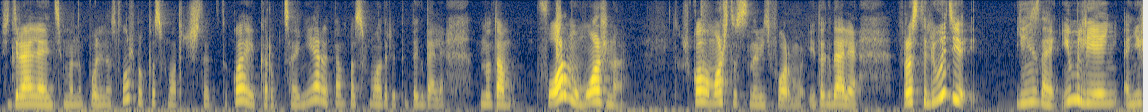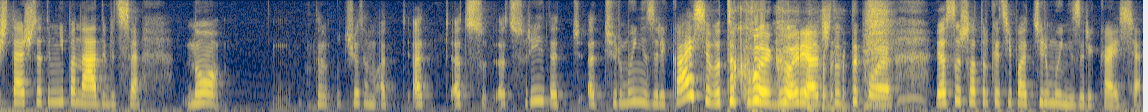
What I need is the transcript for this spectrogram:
Федеральная антимонопольная служба посмотрит, что это такое, и коррупционеры там посмотрят и так далее. Но там форму можно, школа может установить форму и так далее. Просто люди, я не знаю, им лень, они считают, что это им не понадобится, но что там, от, от, от, от, сури, от, от тюрьмы не зарекайся, вот такое говорят, что-то такое. Я слышала только типа от тюрьмы не зарекайся.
